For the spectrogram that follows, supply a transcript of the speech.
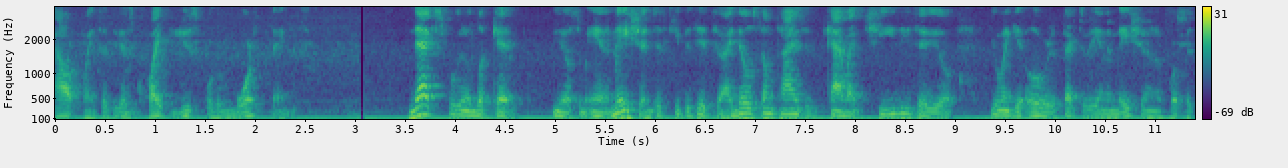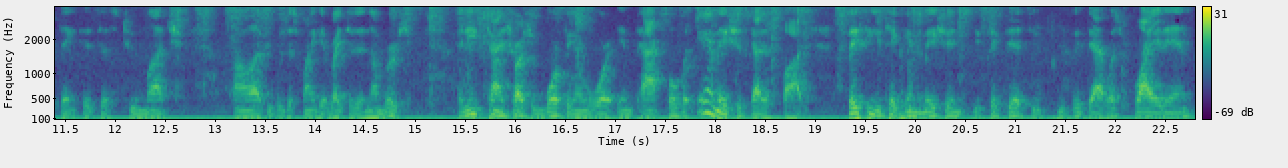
PowerPoint. So I think that's quite useful to morph things. Next, we're going to look at you know some animation. Just keep it hit. I know sometimes it's kind of like cheesy, so you you want to get over the effective animation on a corporate thing because it's just too much. Uh, a lot of people just want to get right to the numbers. And these kind of charts of morphing are more impactful, but animation's got a spot. Basically, you take animation, you click this, you click that, let's fly it in.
